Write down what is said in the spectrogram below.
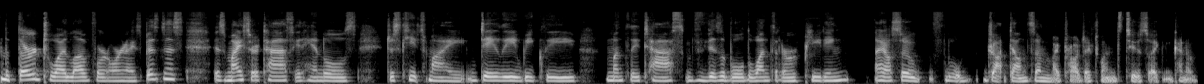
The third tool I love for an organized business is MeisterTask. It handles, just keeps my daily, weekly, monthly tasks visible, the ones that are repeating. I also will jot down some of my project ones too, so I can kind of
